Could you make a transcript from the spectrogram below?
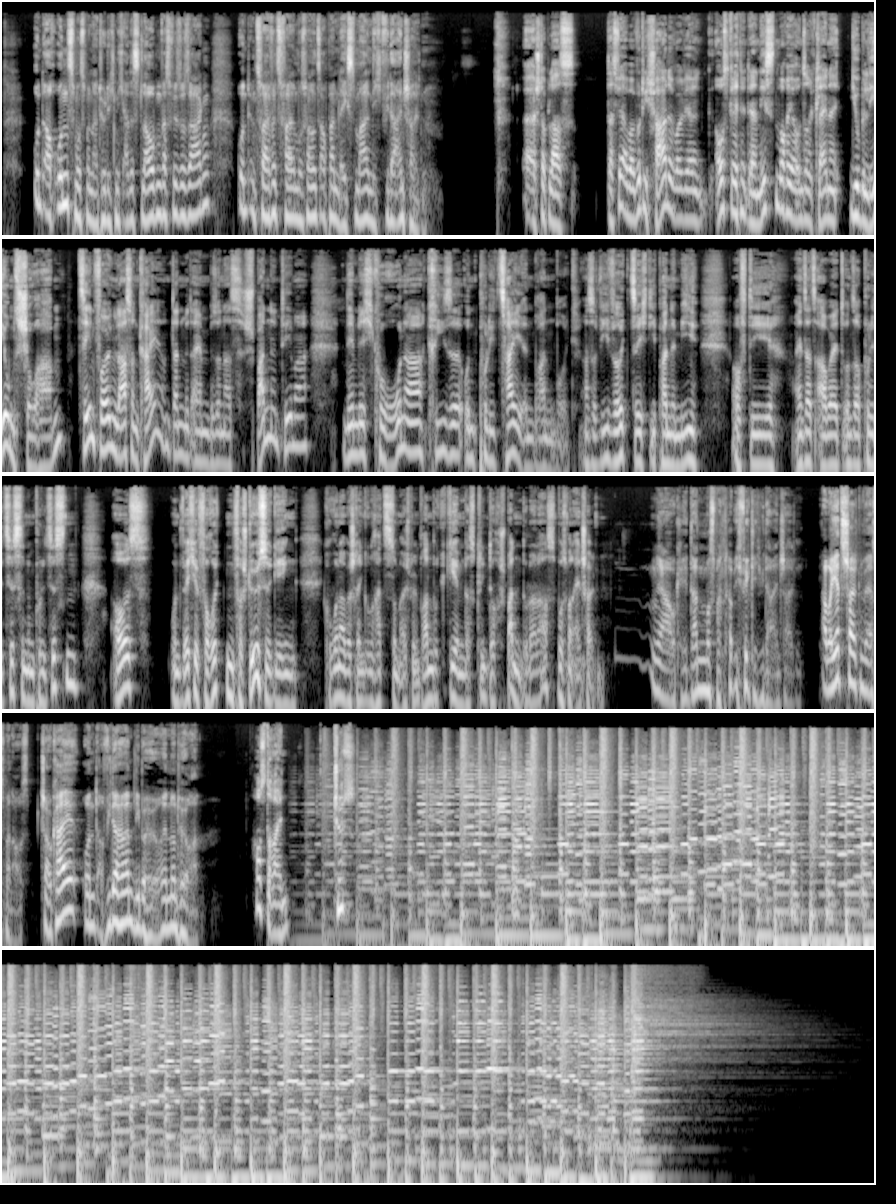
Und auch uns muss man natürlich nicht alles glauben, was wir so sagen. Und im Zweifelsfall muss man uns auch beim nächsten Mal nicht wieder einschalten. Äh, stopp, Lars. Das wäre aber wirklich schade, weil wir ausgerechnet in der nächsten Woche ja unsere kleine Jubiläumsshow haben. Zehn Folgen Lars und Kai und dann mit einem besonders spannenden Thema, nämlich Corona, Krise und Polizei in Brandenburg. Also wie wirkt sich die Pandemie auf die Einsatzarbeit unserer Polizistinnen und Polizisten aus? Und welche verrückten Verstöße gegen Corona-Beschränkungen hat es zum Beispiel in Brandenburg gegeben? Das klingt doch spannend, oder Lars? Muss man einschalten. Ja, okay, dann muss man, glaube ich, wirklich wieder einschalten. Aber jetzt schalten wir erstmal aus. Ciao Kai und auf Wiederhören, liebe Hörerinnen und Hörer. Haust rein. Tschüss.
